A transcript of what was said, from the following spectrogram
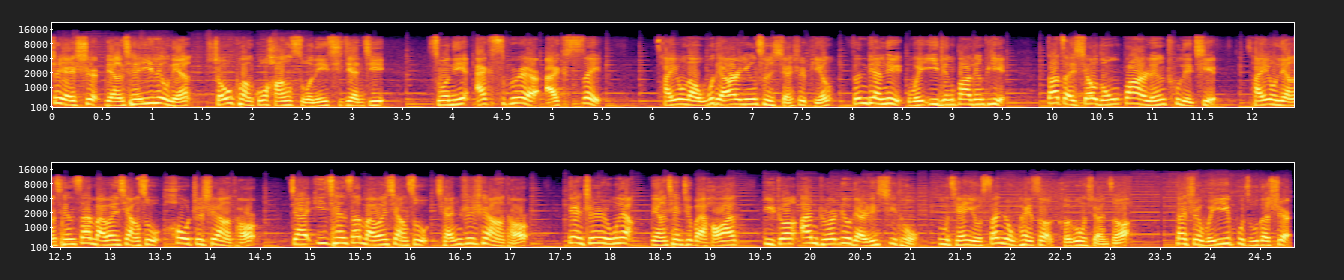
这也是两千一六年首款国行索尼旗舰机——索尼 Xperia XZ。采用了5.2英寸显示屏，分辨率为 1080p，搭载骁龙820处理器，采用2300万像素后置摄像头加1300万像素前置摄像头，电池容量2900毫安，预装安卓6.0系统。目前有三种配色可供选择，但是唯一不足的是，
